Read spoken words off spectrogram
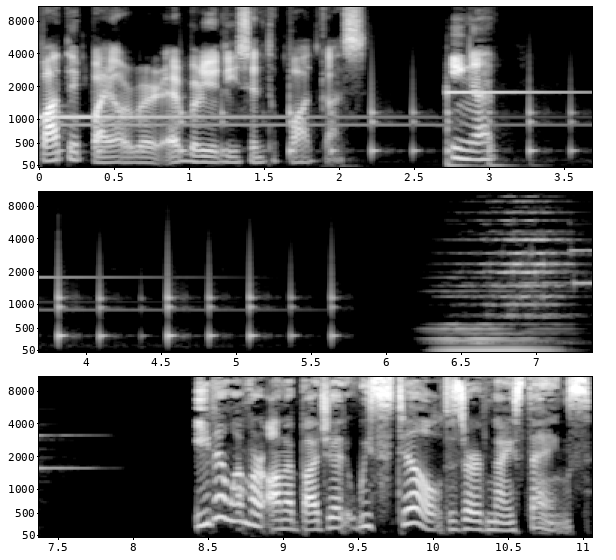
Spotify or wherever you listen to podcasts. Ingat! Even when we're on a budget, we still deserve nice things.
